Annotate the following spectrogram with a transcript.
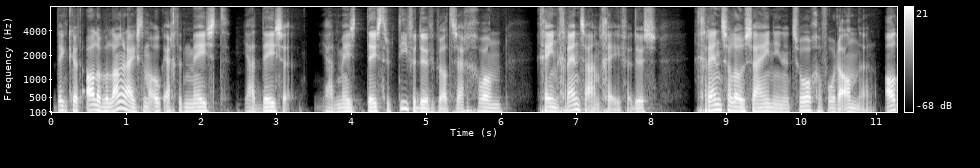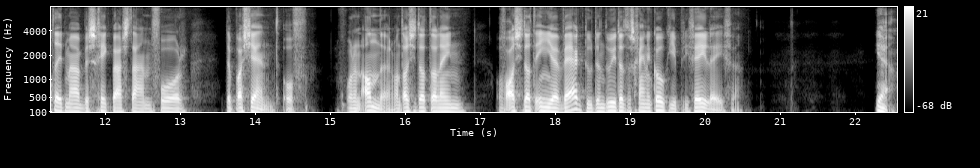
denk ik het allerbelangrijkste, maar ook echt het meest, ja, deze, ja, het meest destructieve durf ik wel te zeggen, gewoon geen grens aangeven. Dus grenzeloos zijn in het zorgen voor de ander. Altijd maar beschikbaar staan voor de patiënt of voor een ander. Want als je dat alleen, of als je dat in je werk doet, dan doe je dat waarschijnlijk ook in je privéleven. Ja,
